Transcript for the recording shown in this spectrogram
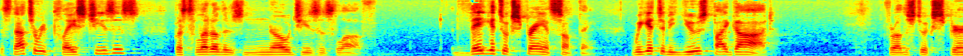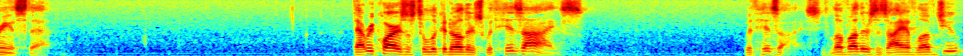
It's not to replace Jesus, but it's to let others know Jesus' love. They get to experience something. We get to be used by God for others to experience that. That requires us to look at others with His eyes. With His eyes. You love others as I have loved you.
